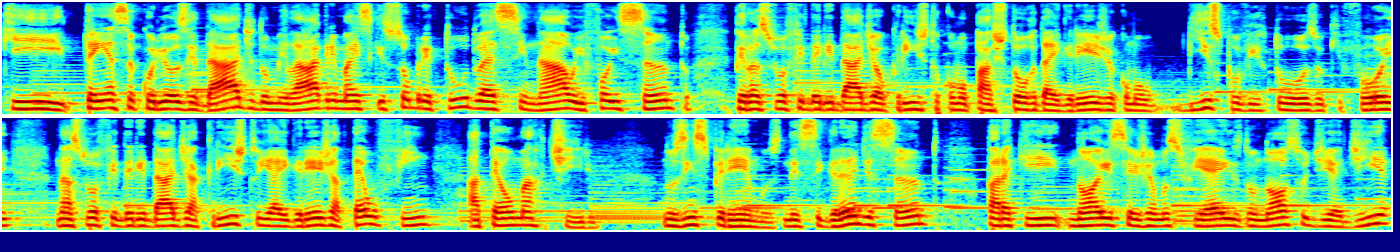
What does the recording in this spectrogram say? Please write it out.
que tem essa curiosidade do milagre, mas que, sobretudo, é sinal e foi santo pela sua fidelidade ao Cristo como pastor da igreja, como bispo virtuoso que foi, na sua fidelidade a Cristo e à igreja até o fim, até o martírio. Nos inspiremos nesse grande santo para que nós sejamos fiéis no nosso dia a dia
